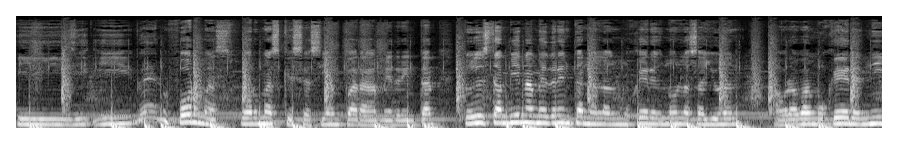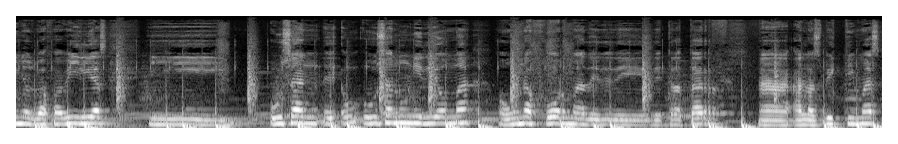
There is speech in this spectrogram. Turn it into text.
y, bueno, formas, formas que se hacían para amedrentar. Entonces también amedrentan a las mujeres, no las ayudan. Ahora van mujeres, niños, va familias y usan, eh, usan un idioma o una forma de, tratar a, las víctimas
